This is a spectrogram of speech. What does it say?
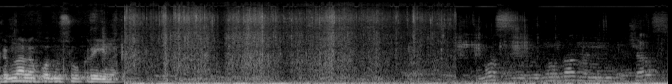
Кримінального кодексу України. У нас на даний час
